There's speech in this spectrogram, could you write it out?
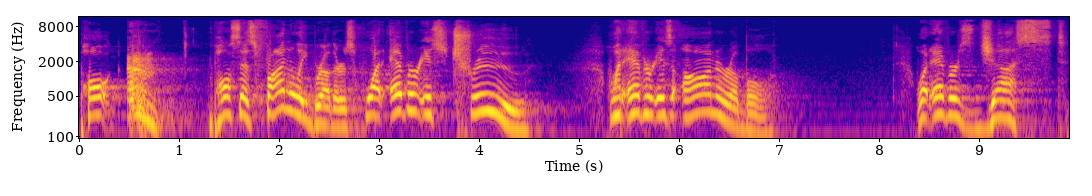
Paul, Paul says, Finally, brothers, whatever is true, whatever is honorable, whatever is just,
